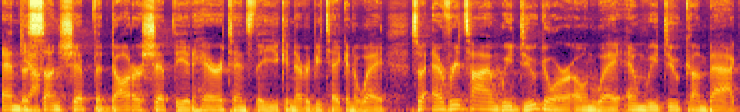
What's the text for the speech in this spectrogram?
and the Yeah. sonship, the daughtership, the inheritance that you can never be taken away. So every time we do go our own way and we do come back,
